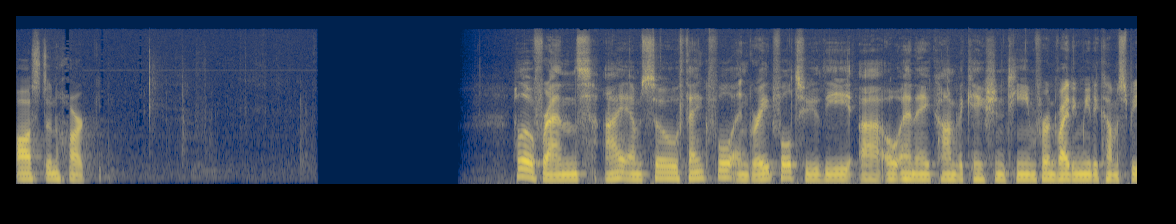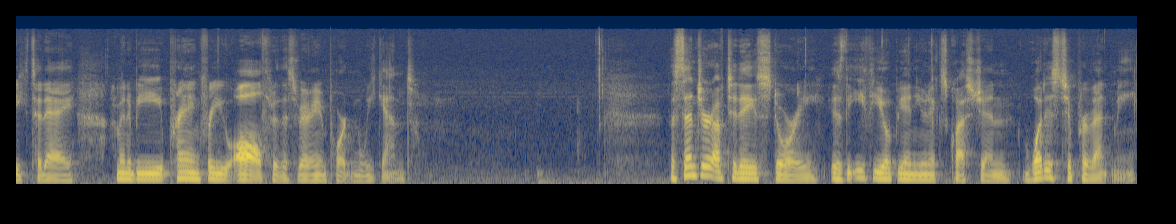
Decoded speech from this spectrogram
Austin Hartke. Hello, friends. I am so thankful and grateful to the uh, ONA Convocation team for inviting me to come speak today. I'm going to be praying for you all through this very important weekend. The center of today's story is the Ethiopian eunuch's question What is to prevent me?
